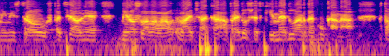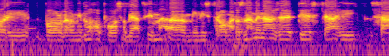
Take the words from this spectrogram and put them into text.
ministrov, špeciálne Miroslava Lajčáka a predovšetkým Eduarda Kukana, ktorý bol veľmi dlho pôsobiacim e, ministrom. To znamená, že tie vzťahy sa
